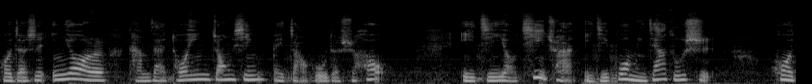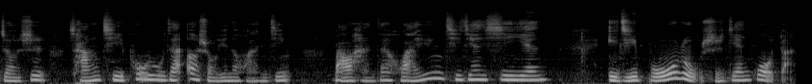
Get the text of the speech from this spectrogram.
或者是婴幼儿他们在托婴中心被照顾的时候，以及有气喘以及过敏家族史，或者是长期暴露在二手烟的环境，包含在怀孕期间吸烟，以及哺乳时间过短，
